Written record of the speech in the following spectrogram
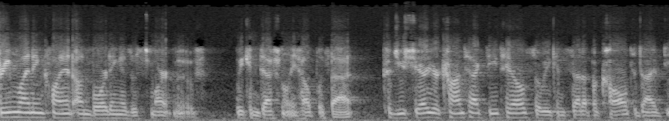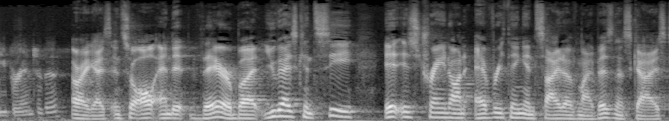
Streamlining client onboarding is a smart move. We can definitely help with that. Could you share your contact details so we can set up a call to dive deeper into this? All right, guys. And so I'll end it there, but you guys can see it is trained on everything inside of my business, guys.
